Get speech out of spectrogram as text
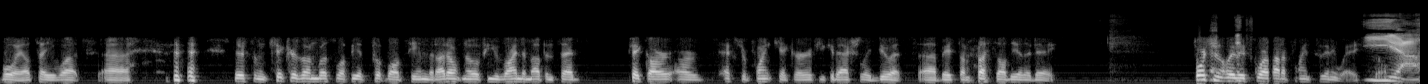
boy, I'll tell you what, uh, there's some kickers on West Lafayette's football team that I don't know if you lined them up and said, pick our, our extra point kicker, if you could actually do it, uh, based on what I saw the other day. Fortunately, they score a lot of points anyway. So. Yeah,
